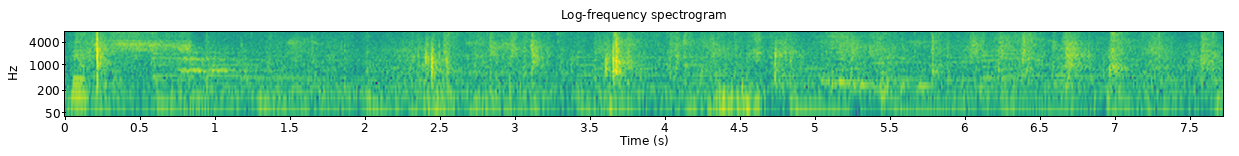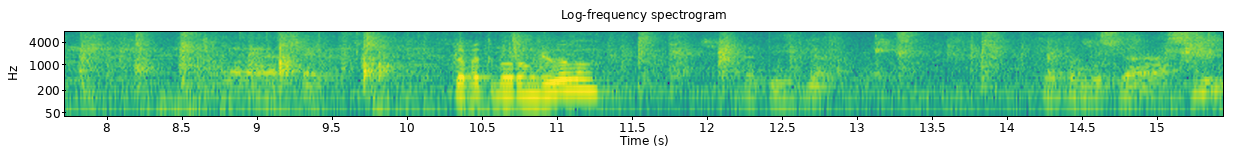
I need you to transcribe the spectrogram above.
Kamar ART Dapat burung juga bang. ada tiga ini tembus garasi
